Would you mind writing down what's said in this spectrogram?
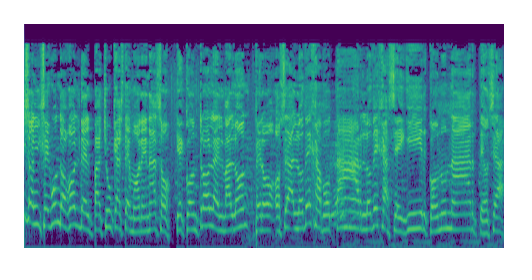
hizo el segundo gol del Pachuca, este morenazo? Que controla el balón, pero, o sea, lo deja botar, lo deja seguir con un arte. O sea,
